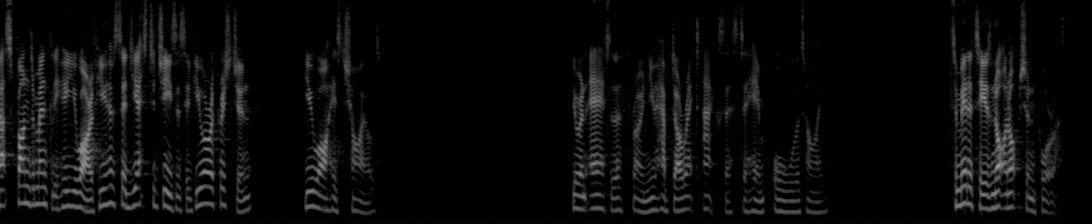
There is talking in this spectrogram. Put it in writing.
That's fundamentally who you are. If you have said yes to Jesus, if you are a Christian, you are his child. You're an heir to the throne. You have direct access to him all the time timidity is not an option for us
